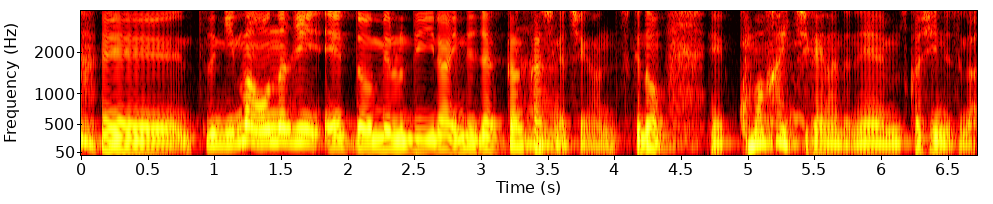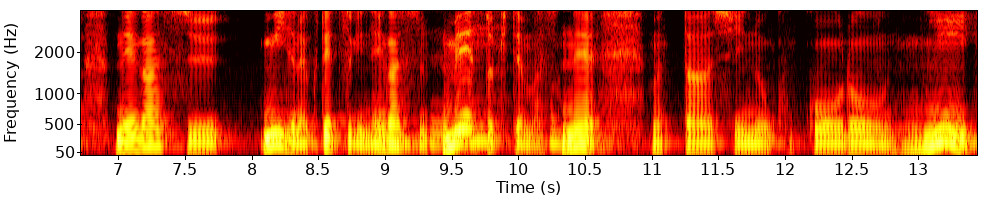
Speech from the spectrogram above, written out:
えー次、まあ、同じ、えー、とメロディーラインで若干歌詞が違うんですけど、えー細かい違いなんでね難しいんですが「ネガす」「み」じゃなくて次「ネガす」「ネガすめ」ときてますね。私の心に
